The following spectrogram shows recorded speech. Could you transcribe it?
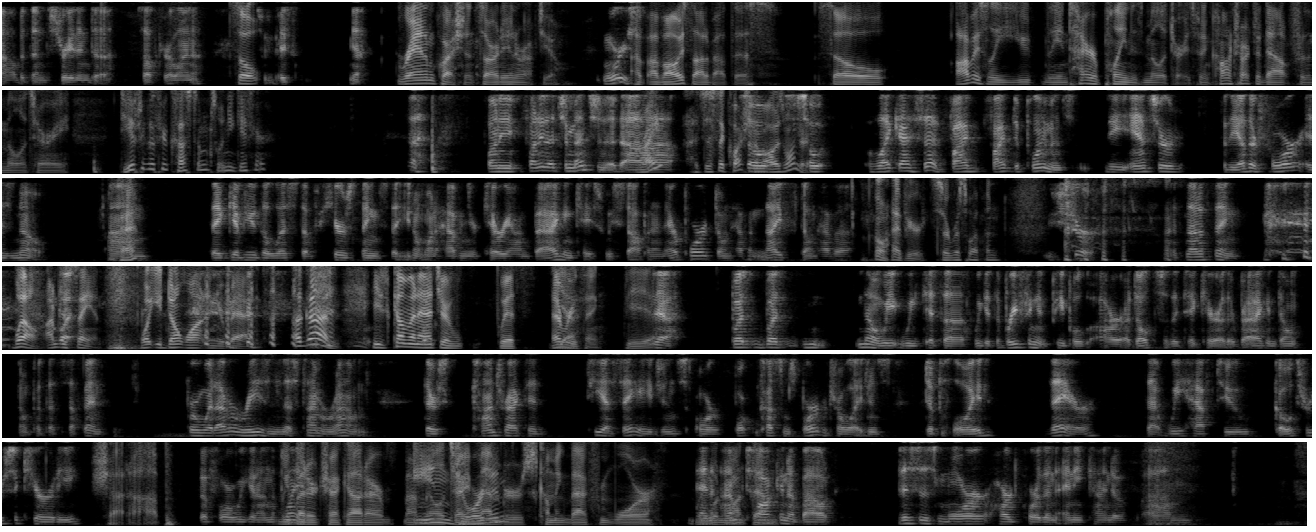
Uh, but then straight into South Carolina. So, So basically, random question. Sorry to interrupt you. no worries. I've, I've always thought about this. So, obviously, you the entire plane is military. It's been contracted out for the military. Do you have to go through customs when you get here? funny, funny that you mentioned it. Uh, right? That's just a question I've always wondered. So, like I said, five five deployments. The answer for the other four is no. Um, Okay. they give you the list of here's things that you don't want to have in your carry-on bag in case we stop in an airport. Don't have a knife. Don't have a don't have your service weapon. sure. it's not a thing. Well, I'm just But- saying what you don't want in your bag: a gun, He's coming at you with everything. Yeah. yeah. But but no, we we get the we get the briefing and people are adults, so they take care of their bag and don't don't put that stuff in. For whatever reason, this time around, there's contracted TSA agents or Bo- Customs Border Patrol agents deployed there that we have to go through security Shut up. before we get on the plane, We better check out our, our military Jordan? members coming back from war. We and I'm want them. talking about this is more hardcore than any kind of um,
